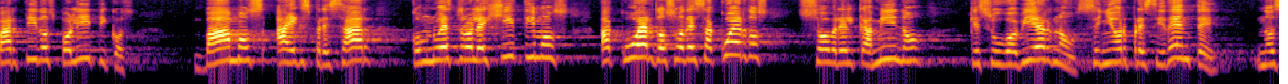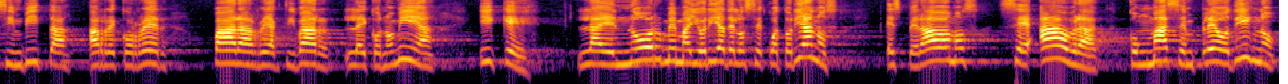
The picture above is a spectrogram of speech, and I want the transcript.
partidos políticos, vamos a expresar con nuestros legítimos acuerdos o desacuerdos sobre el camino que su gobierno, señor presidente, nos invita a recorrer para reactivar la economía y que la enorme mayoría de los ecuatorianos esperábamos se abra con más empleo digno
